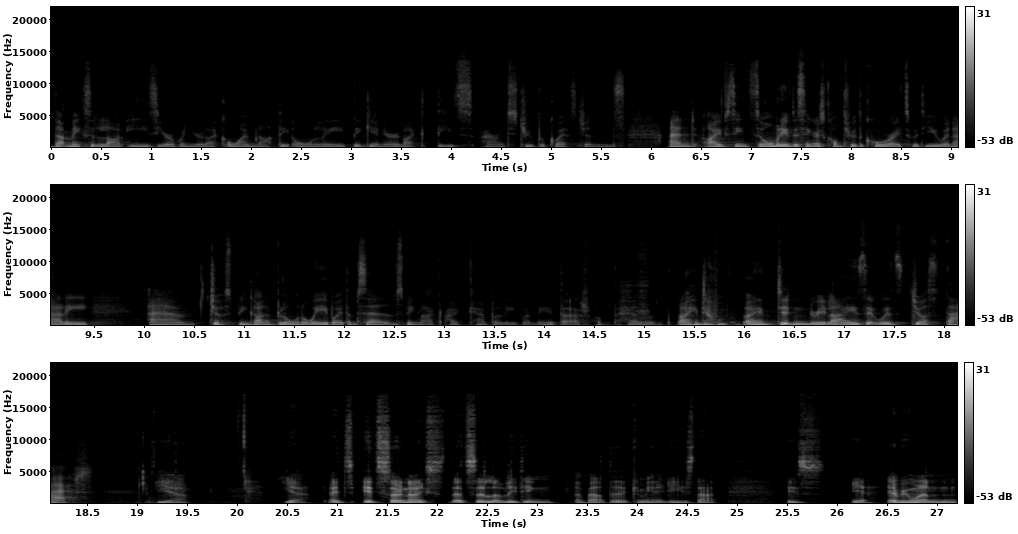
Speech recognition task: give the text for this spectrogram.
that makes it a lot easier when you're like, oh, I'm not the only beginner. Like these aren't stupid questions. And I've seen so many of the singers come through the co-writes with you and Ali, um, just being kind of blown away by themselves, being like, I can't believe I made that. What the hell? I don't, I didn't realize it was just that. Yeah, yeah. It's it's so nice. That's a lovely thing about the community is that is yeah everyone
